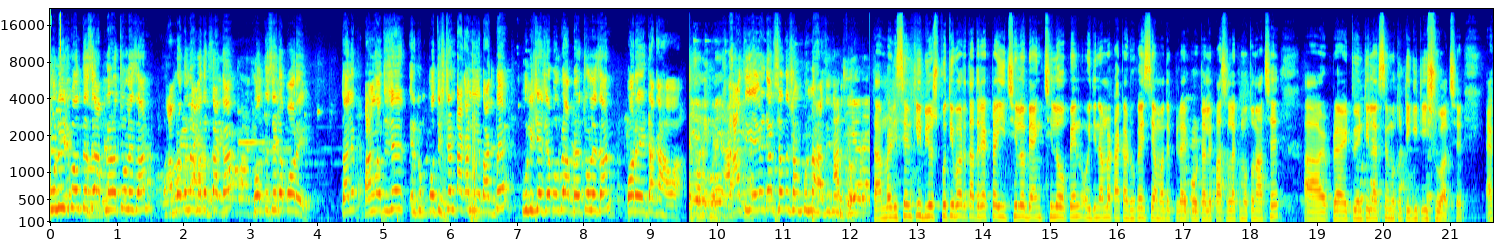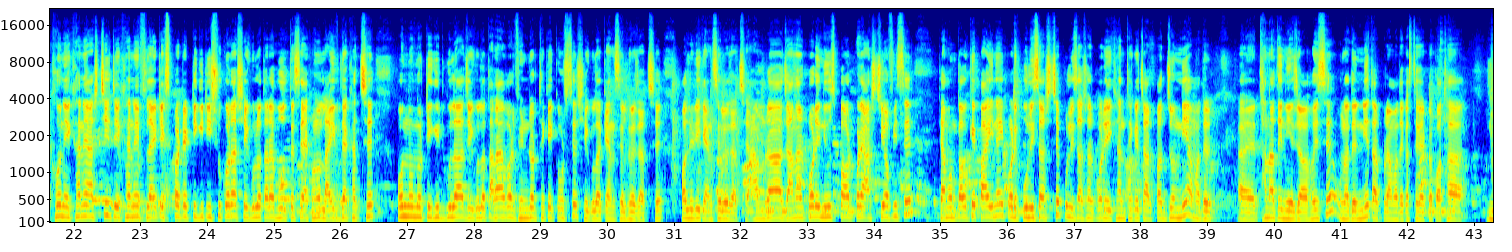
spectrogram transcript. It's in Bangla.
পুলিশ বলতেছে আপনারা চলে যান। আমরা বলে, আমাদের টাকা। বলতেছে, এটা পরে। তাহলে বাংলাদেশে এরকম প্রতিষ্ঠান টাকা নিয়ে বাঁকবে, পুলিশ এসে বলবে, আপনারা চলে যান, পরে টাকা হাওয়া। হাজি এটার সাথে সম্পূর্ণ হাজি তা আমরা রিসেন্টলি বৃহস্পতিবার তাদের একটা ই ছিল ব্যাংক ছিল ওপেন ওই দিন আমরা টাকা ঢুকাইছি, আমাদের প্রায় পোর্টালে পাঁচ লাখ মতন আছে, আর প্রায় টোয়েন্টি লাখসের মতো টিকিট ইস্যু আছে। এখন এখানে আসছি যেখানে ফ্লাইট এক্সপার্টের টিকিট ইস্যু করা, সেগুলো তারা বলতেছে এখনও লাইভ দেখাচ্ছে। অন্য অন্য টিকিটগুলো যেগুলো তারা আবার ভেন্ডর থেকে করছে, সেগুলো ক্যান্সেল হয়ে যাচ্ছে অলরেডি ক্যান্সেল হয়ে যাচ্ছে। আমরা জানার পরে নিউজ পাওয়ার পরে আসছি অফিসে তেমন কাউকে পাই নাই। পরে পুলিশ আসছে, পুলিশ আসার পরে এখান থেকে চার পাঁচজন নিয়ে আমাদের থানাতে নিয়ে যাওয়া হয়েছে। ওনাদের নিয়ে তারপরে আমাদের কাছ থেকে একটা কথা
